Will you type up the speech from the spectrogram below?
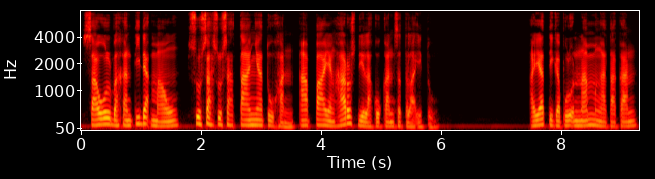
Saul bahkan tidak mau susah-susah tanya Tuhan apa yang harus dilakukan setelah itu. Ayat 36 mengatakan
